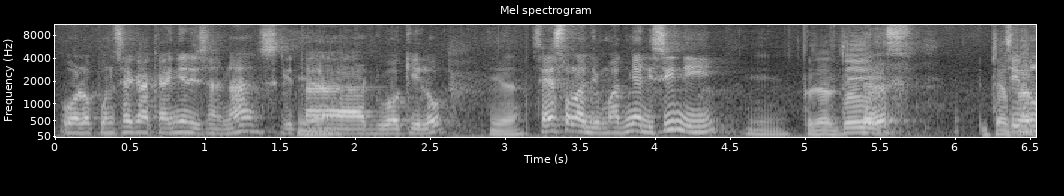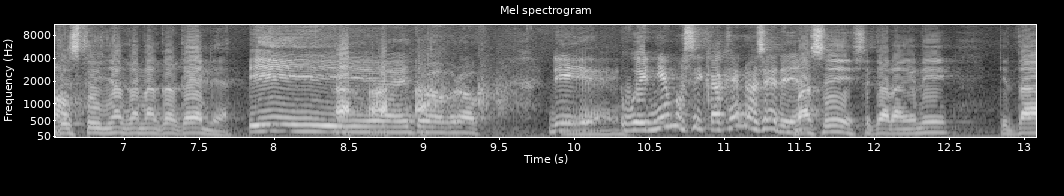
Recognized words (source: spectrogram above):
walaupun saya KKN-nya di sana sekitar 2 kilo. Iya. saya sholat Jumatnya di sini. Iya. Berarti Terus, dapat istrinya karena KKN ya? iya itu Prof di WN-nya masih KKN masih ada ya? Masih. Sekarang ini kita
